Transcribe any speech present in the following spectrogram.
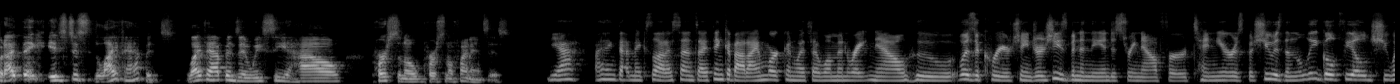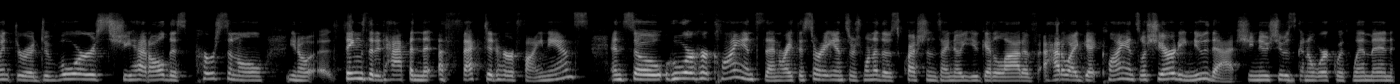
but I think it's just life happens. Life happens, and we see how personal personal finance is. Yeah, I think that makes a lot of sense. I think about I'm working with a woman right now who was a career changer. She's been in the industry now for 10 years, but she was in the legal field. She went through a divorce. She had all this personal, you know, uh, things that had happened that affected her finance. And so, who are her clients then, right? This sort of answers one of those questions I know you get a lot of how do I get clients? Well, she already knew that. She knew she was going to work with women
